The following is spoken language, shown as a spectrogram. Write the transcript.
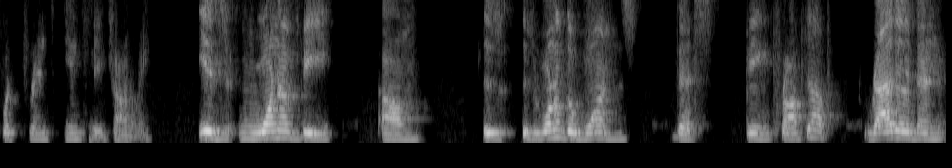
footprint in the economy is one of the um, is is one of the ones that's being propped up rather than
